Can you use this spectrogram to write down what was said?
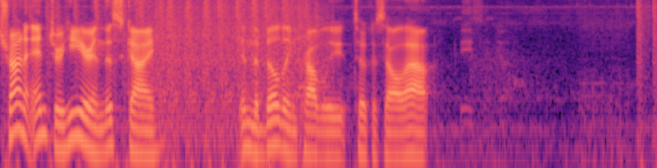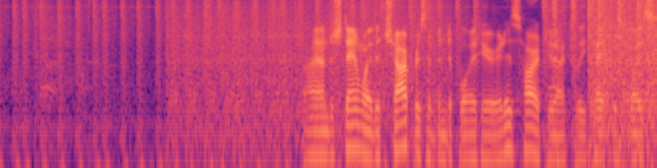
Trying to enter here, and this guy in the building probably took us all out. I understand why the choppers have been deployed here. It is hard to actually take this place.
